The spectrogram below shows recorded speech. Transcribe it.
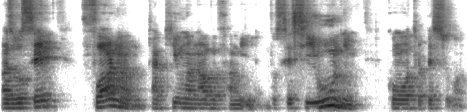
mas você forma aqui uma nova família. Você se une com outra pessoa.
